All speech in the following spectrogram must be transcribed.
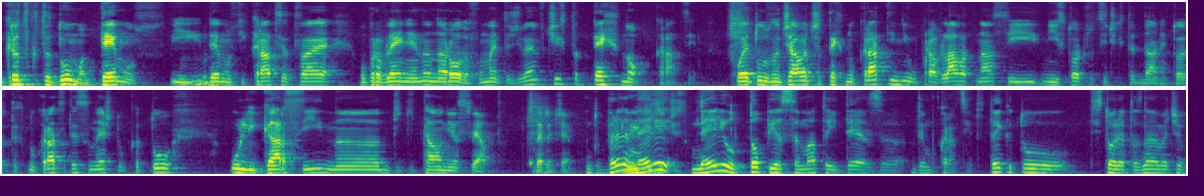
гръцката дума, демос и демонстикрация, това е управление на народа. В момента живеем в чиста технокрация. което означава, че технократи ни управляват нас и ни източват всичките данни. Тоест технократите са нещо като олигарси на дигиталния свят. Да речем. Добре, да не е, ли, не е ли утопия самата идея за демокрацията? Тъй като в историята знаем, че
